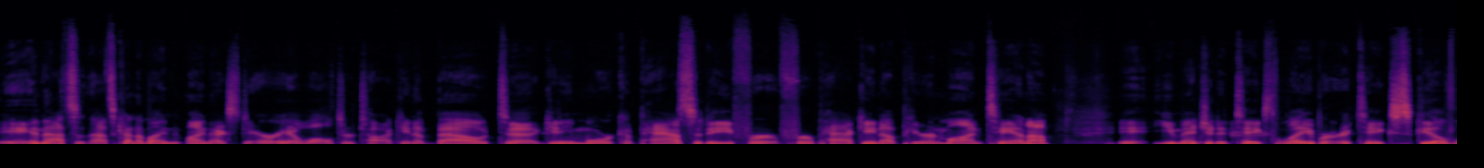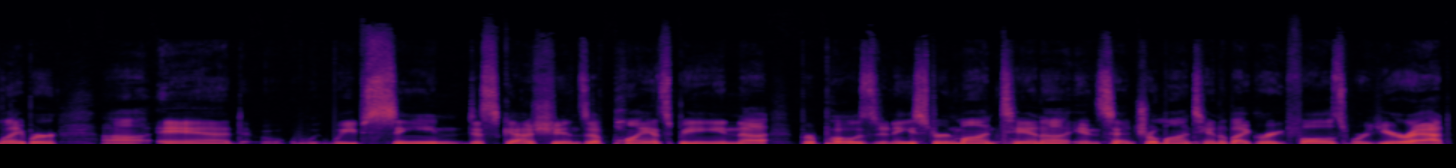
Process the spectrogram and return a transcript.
And that's, that's kind of my, my next area, Walter, talking about uh, getting more capacity for, for packing up here in Montana. It, you mentioned it takes labor, it takes skilled labor. Uh, and we've seen seen discussions of plants being uh, proposed in eastern Montana, in central Montana by Great Falls, where you're at.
